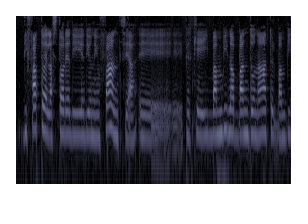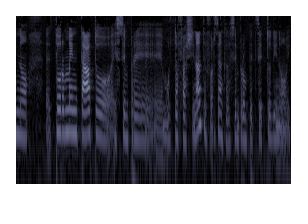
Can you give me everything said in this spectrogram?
di fatto è la storia di, di un'infanzia, perché il bambino abbandonato, il bambino eh, tormentato è sempre molto affascinante, forse anche sempre un pezzetto di noi.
